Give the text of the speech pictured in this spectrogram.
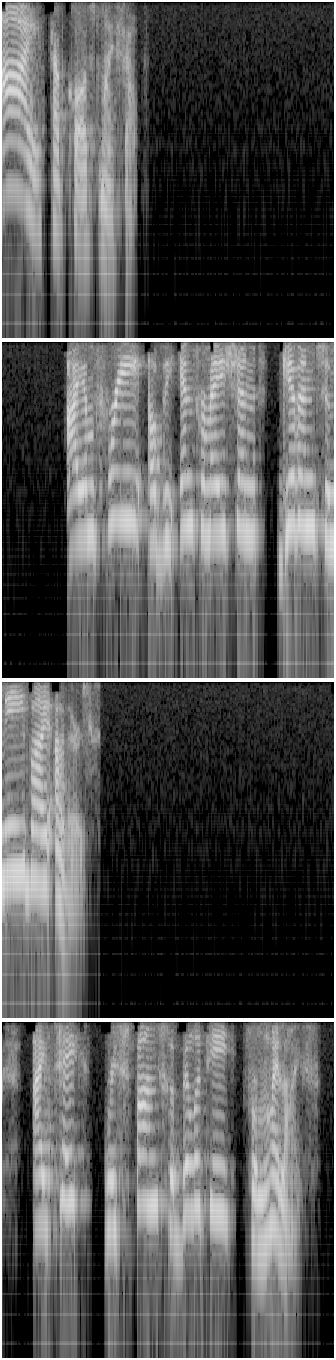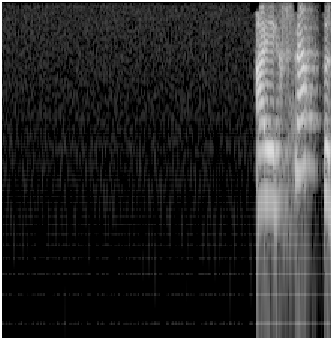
I have caused myself. I am free of the information given to me by others. I take responsibility for my life. I accept the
